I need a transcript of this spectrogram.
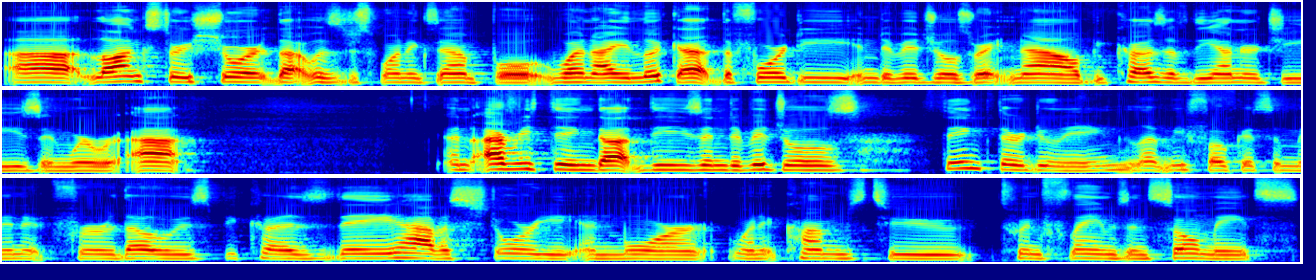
Uh, long story short, that was just one example. When I look at the 4D individuals right now, because of the energies and where we're at, and everything that these individuals think they're doing, let me focus a minute for those because they have a story and more when it comes to twin flames and soulmates.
